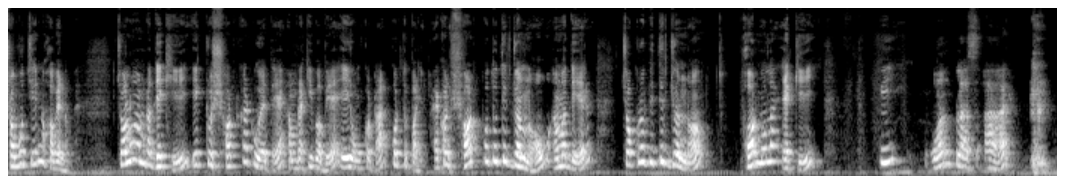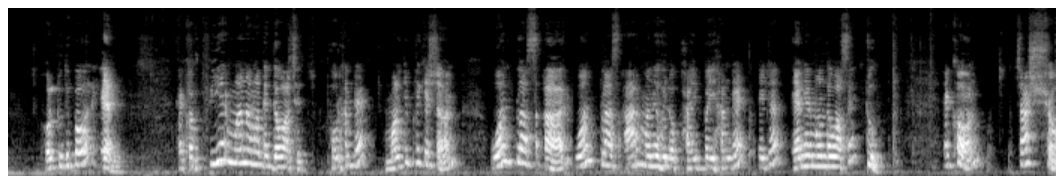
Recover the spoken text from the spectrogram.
সমীচীন হবে না। চলো আমরা দেখি একটু শর্টকাট ওয়েতে আমরা কীভাবে এই অঙ্কটা করতে পারি। এখন শর্ট পদ্ধতির জন্য আমাদের চক্রবৃদ্ধির জন্য ফর্মুলা একই, P one plus R whole to the power N. এখন পি এর মান আমাদের দেওয়া আছে four hundred, multiplication one plus R, one plus R মানে হলো ফাইভ বাই হান্ড্রেড, এটা এন এর মান দেওয়া আছে টু। এখন চারশো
